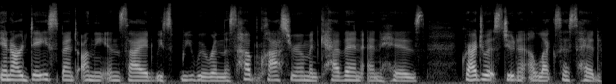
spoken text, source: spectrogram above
in our day spent on the inside, we, we were in this hub classroom, and Kevin and his graduate student Alexis had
